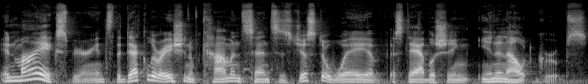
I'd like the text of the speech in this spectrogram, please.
In my experience, the declaration of common sense is just a way of establishing in and out groups.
